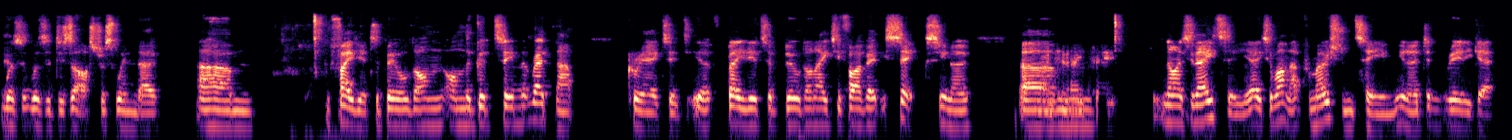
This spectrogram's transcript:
was was a disastrous window. Um, failure to build on on the good team that Redknapp created. You know, failure to build on 85, 86, You know, um, 1980. 1980, 81. That promotion team, you know, didn't really get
